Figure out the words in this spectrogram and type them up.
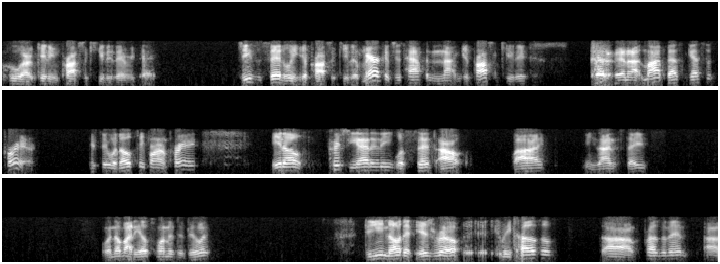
who are getting prosecuted every day. Jesus said we get prosecuted. America just happened to not get prosecuted. and I, my best guess is prayer. You see, when those people aren't praying, you know, Christianity was sent out by the United States when nobody else wanted to do it. Do you know that Israel, because of uh, President uh,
